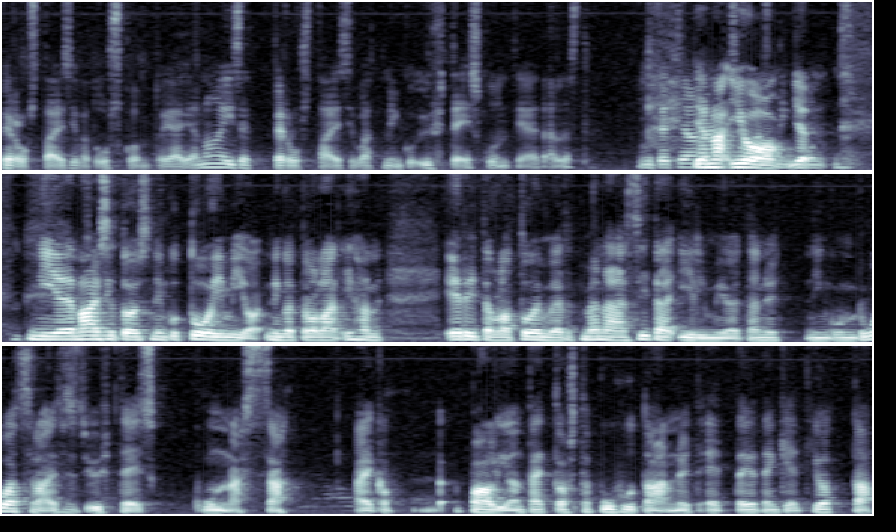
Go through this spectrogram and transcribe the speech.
perustaisivat uskontoja ja naiset perustaisivat niin kuin, yhteiskuntia ja tällaista. Mutta se on ja, na, joo, niin kuin, ja, niin, ja naiset olisivat niin toimio, niin kuin, tavallaan ihan eri tavalla toimijoita, että mä näen sitä ilmiötä nyt niin kuin ruotsalaisessa yhteiskunnassa aika paljon, tai tuosta puhutaan nyt, että jotenkin, että jotta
